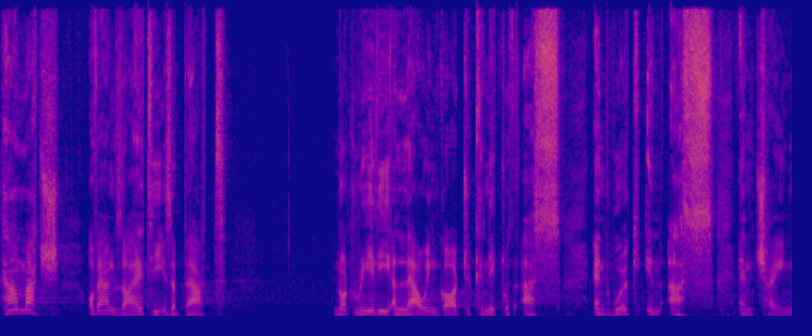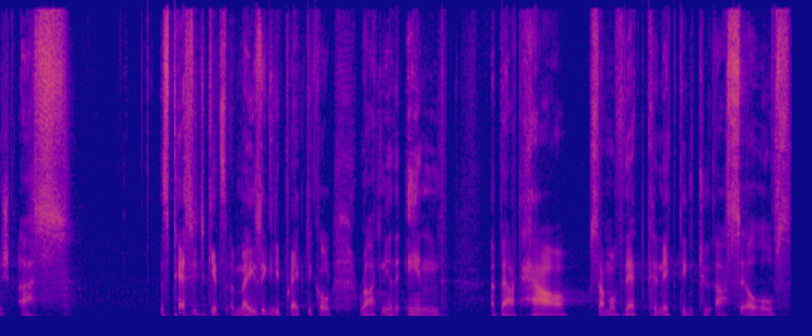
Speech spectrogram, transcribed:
How much of our anxiety is about not really allowing God to connect with us and work in us and change us. This passage gets amazingly practical right near the end about how some of that connecting to ourselves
